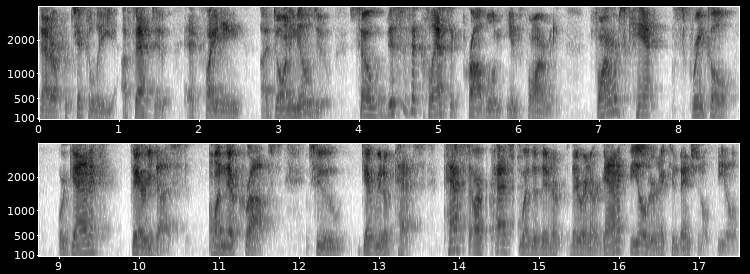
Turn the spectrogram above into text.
that are particularly effective at fighting uh, downy mildew. So this is a classic problem in farming. Farmers can't sprinkle organic fairy dust on their crops to get rid of pests. Pests are pests whether they're, they're an organic field or in a conventional field.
